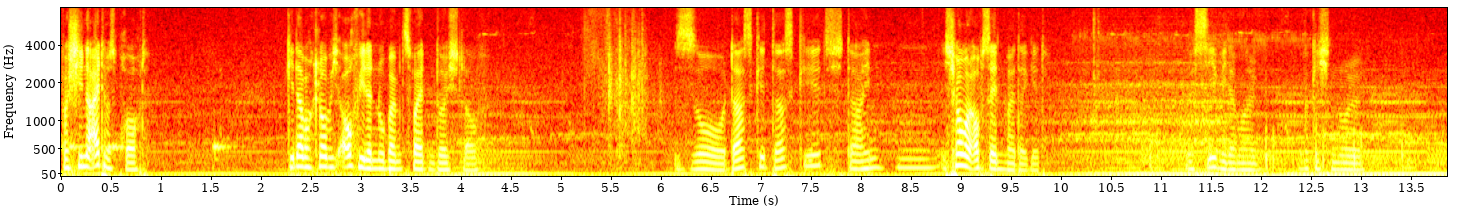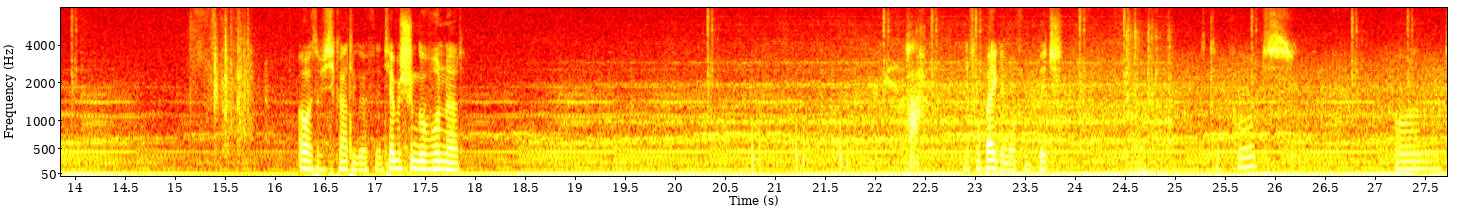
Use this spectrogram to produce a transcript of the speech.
verschiedene Items braucht. Geht aber, glaube ich, auch wieder nur beim zweiten Durchlauf. So, das geht, das geht. Da hinten... Ich schau mal, ob es hinten weitergeht. Ich sehe wieder mal wirklich null. Oh, jetzt habe ich die Karte geöffnet. Ich habe mich schon gewundert. Ha! Hier vorbeigelaufen, Bitch. Kaputt. Und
